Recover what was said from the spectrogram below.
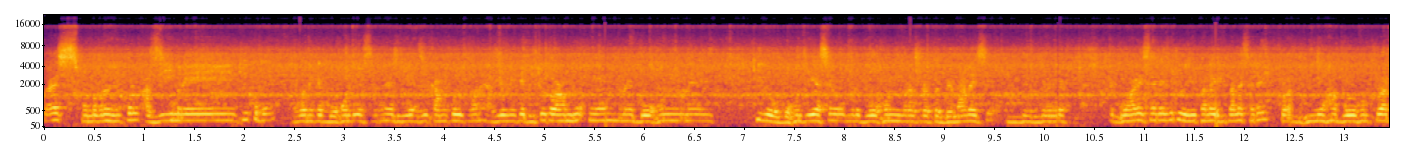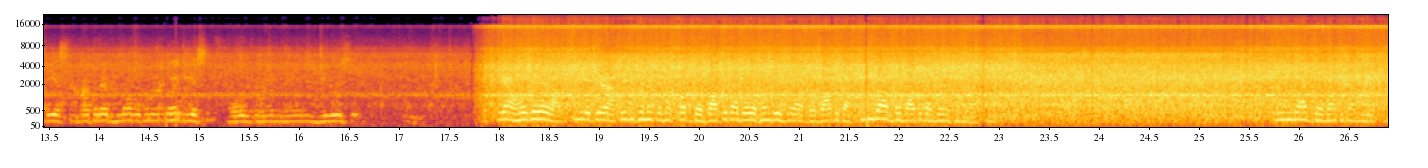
গাইছ বন্ধুসকল আজি মানে কি ক'ব আকৌ এনেকৈ বৰষুণ দি আছে মানে আজি কাম কৰি পোৱা নাই, আজি এনেকৈ ভিডিঅ'টো আৰম্ভ কৰোঁ মানে বৰষুণ মানে কি ক'ব, বৰষুণ দি আছে মানে বৰষুণ মানে বেমাৰ বে- গুৱাহাটী চাইডে যিটো সেইফালে সিফালে চাইডে পূৰা ধুমুহা বৰষুণ পূৰা দি আছে, আমাৰ ফালে ধুমুহা বৰষুণ নাই দি আছে, আৰু মানে হেৰি হৈছে হৈ গ'লে ৰাতি এতিয়া ৰাতি দিছেনে কেনেকুৱা দবা পিটা বৰষুণ দিছে আৰু দবা পিটা কিবা দবা পিটা বৰষুণ ৰাতি কিবা দবা পিটা বৰষুণ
